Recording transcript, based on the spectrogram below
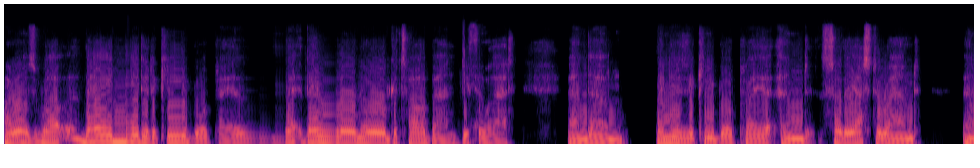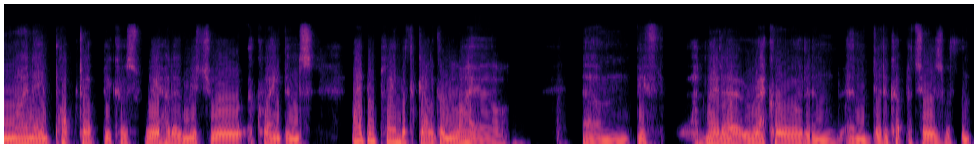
I was. Well, they needed a keyboard player. They, they were an all guitar band before that, and um, they needed a keyboard player, and so they asked around, and my name popped up because we had a mutual acquaintance. I'd been playing with Gallagher and Lyle. Um, I'd made a record and and did a couple of tours with them,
